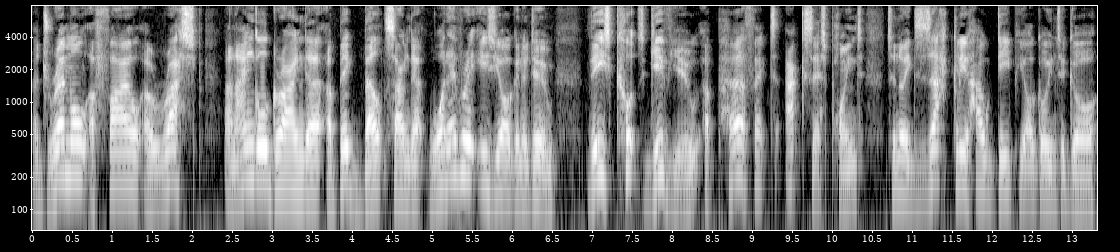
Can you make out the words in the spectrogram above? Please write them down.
a Dremel, a file, a rasp, an angle grinder, a big belt sander, whatever it is you're going to do, these cuts give you a perfect access point to know exactly how deep you're going to go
